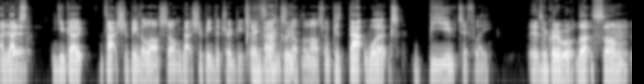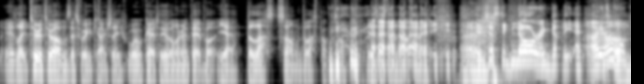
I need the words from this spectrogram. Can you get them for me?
And Yeah. that's you go. That should be the last song. That should be the tribute to the Exactly. fans, not the last one, because that works beautifully. It's incredible. That song is like two or two albums this week. Actually, we'll get to the other one in a bit. But yeah, the last song, the last proper song, is a standout for me. Um, You're just ignoring that the I it's am. called-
